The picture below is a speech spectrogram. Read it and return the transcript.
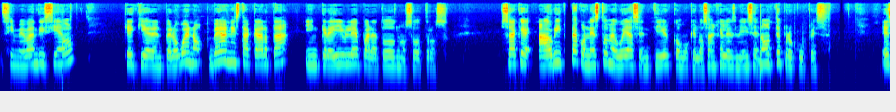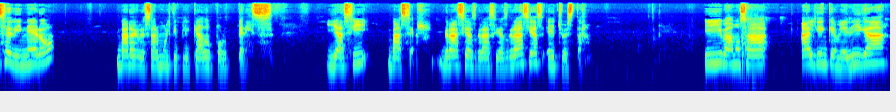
si me van diciendo qué quieren. Pero bueno, vean esta carta increíble para todos nosotros. O sea que ahorita con esto me voy a sentir como que Los Ángeles me dicen, no te preocupes, ese dinero va a regresar multiplicado por tres. Y así va a ser. Gracias, gracias, gracias. Hecho está. Y vamos a alguien que me diga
